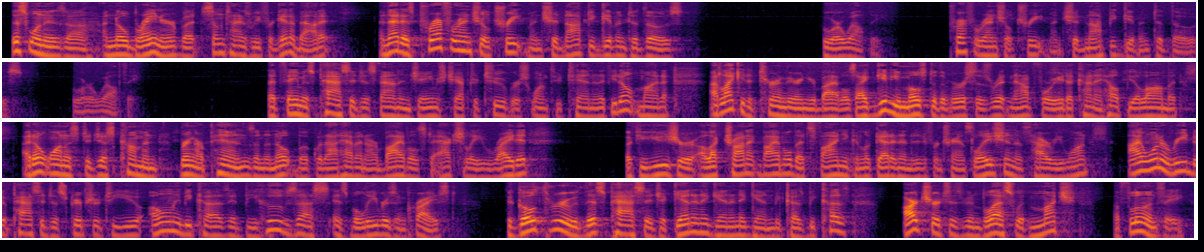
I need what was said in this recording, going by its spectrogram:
This one is a, a no brainer, but sometimes we forget about it. And that is preferential treatment should not be given to those who are wealthy. Preferential treatment should not be given to those who are wealthy. That famous passage is found in James chapter 2, verse 1 through 10. And if you don't mind, I'd like you to turn there in your Bibles. I give you most of the verses written out for you to kind of help you along, but I don't want us to just come and bring our pens and a notebook without having our Bibles to actually write it if you use your electronic Bible, that's fine. You can look at it in a different translation. It's however you want. I want to read a passage of Scripture to you only because it behooves us as believers in Christ to go through this passage again and again and again because because our church has been blessed with much affluency.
